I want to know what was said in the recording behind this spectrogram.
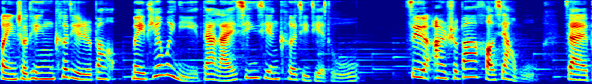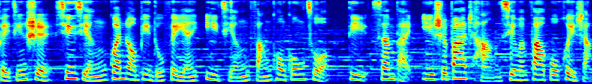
欢迎收听科技日报，每天为你带来新鲜科技解读。四月二十八号下午，在北京市新型冠状病毒肺炎疫情防控工作第三百一十八场新闻发布会上，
